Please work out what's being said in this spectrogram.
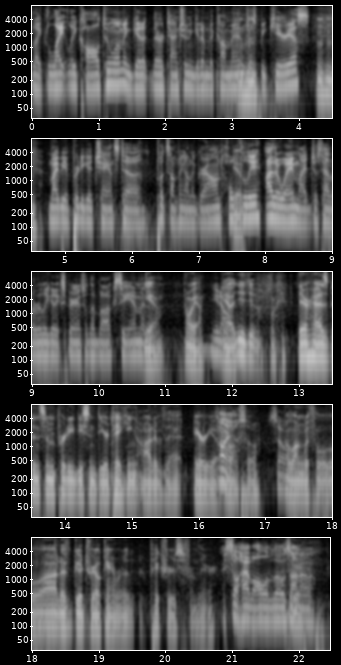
like lightly call to them and get their attention and get them to come in, mm-hmm. just be curious, mm-hmm. might be a pretty good chance to put something on the ground. Hopefully, either way, might just have a really good experience with the buck, see him, and Yeah. Oh yeah. You know. Yeah. You do. There has been some pretty decent deer taking out of that area Oh, yeah. also. So- along with a lot of good trail camera pictures from there. I still have all of those on Yeah. a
